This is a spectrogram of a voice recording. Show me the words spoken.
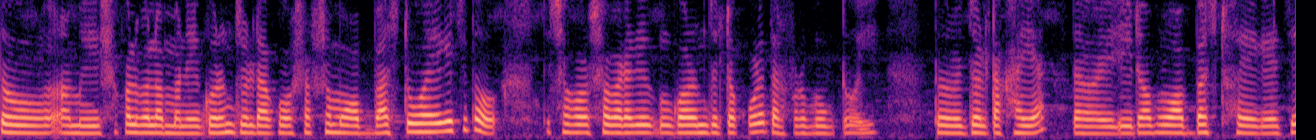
তো আমি সকালবেলা মানে গরম জলটা সবসময় অভ্যাসটা হয়ে গেছে তো তো সকাল সবার আগে গরম জলটা করে তারপরে মুখ দই তো জলটা খাইয়া, তো এটা আমার অভ্যাস হয়ে গেছে।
